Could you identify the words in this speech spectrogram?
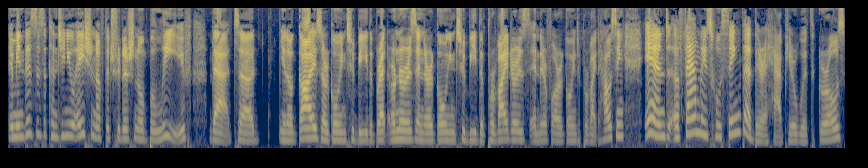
I mean, this is a continuation of the traditional belief that. Uh, you know, guys are going to be the bread earners and are going to be the providers and therefore are going to provide housing. And uh, families who think that they're happier with girls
